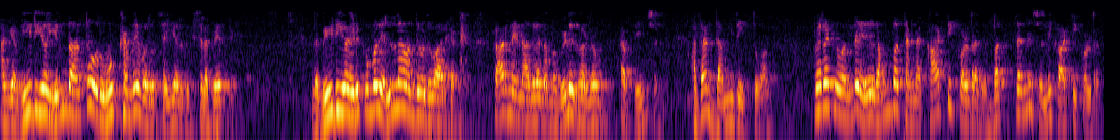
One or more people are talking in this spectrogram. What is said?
அங்க வீடியோ இருந்தா தான் ஒரு ஊக்கமே வரும் செய்யறதுக்கு சில பேருக்கு. இந்த வீடியோ எடுக்கும்போது எல்லாம் வந்து விடுவார்கள். காரணம் என்ன? அதுல நம்ம விழுகணும் அப்படின்னு சொல்லி. அதான் தம்பித்துவம் பிறகு வந்து ரொம்ப தன்னை காட்டிக்கொள்றது பக்தன்னு சொல்லி காட்டிக்கொள்றது.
